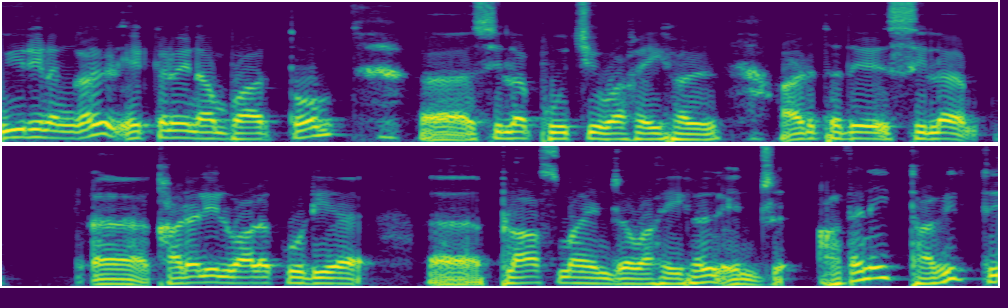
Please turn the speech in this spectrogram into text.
உயிரினங்கள் ஏற்கனவே நாம் பார்த்தோம். சில பூச்சி வகைகள் அடுத்தது சில கடலில் வாழக்கூடிய பிளாஸ்மா என்ற வகைகள் என்று. அதனை தவிர்த்து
